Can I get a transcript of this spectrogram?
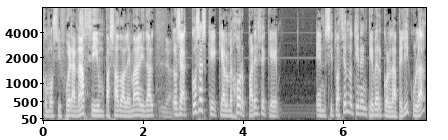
como si fuera nazi, un pasado alemán y tal. O sea, cosas que, que a lo mejor parece que en situación no tienen que ver con la película,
